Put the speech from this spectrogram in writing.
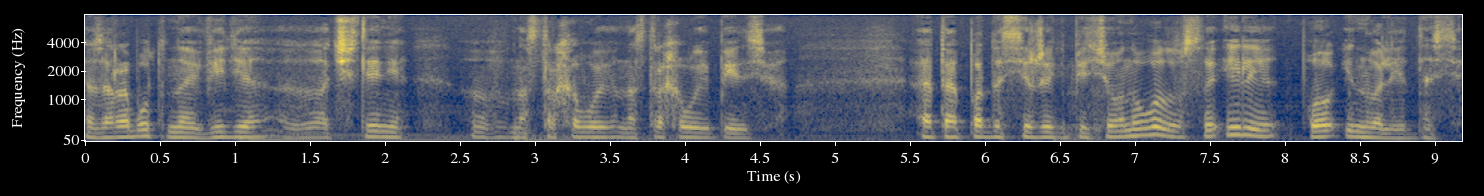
заработанная в виде э, отчисления э, на страховую, на страховую пенсию. Это по достижению пенсионного возраста или по инвалидности.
